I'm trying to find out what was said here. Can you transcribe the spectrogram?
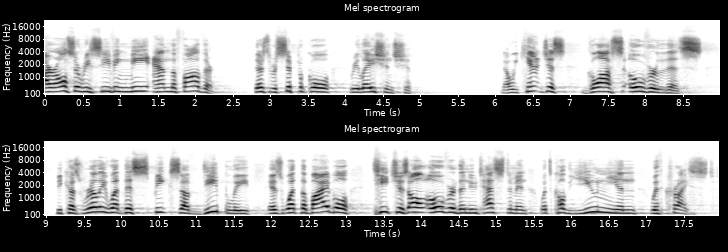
are also receiving me and the Father. There's a reciprocal relationship. Now, we can't just gloss over this because really what this speaks of deeply is what the Bible teaches all over the New Testament what's called union with Christ.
